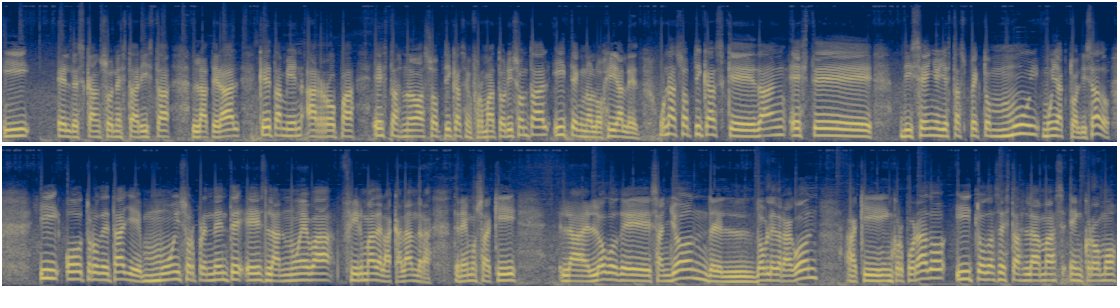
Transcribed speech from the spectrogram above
y el descanso en esta arista lateral que también arropa estas nuevas ópticas en formato horizontal y tecnología LED. Unas ópticas que dan este diseño y este aspecto muy muy actualizado. Y otro detalle muy sorprendente es la nueva firma de la calandra. Tenemos aquí el logo de San John, del doble dragón, aquí incorporado y todas estas lamas en cromo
